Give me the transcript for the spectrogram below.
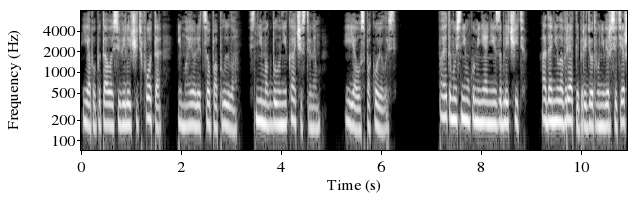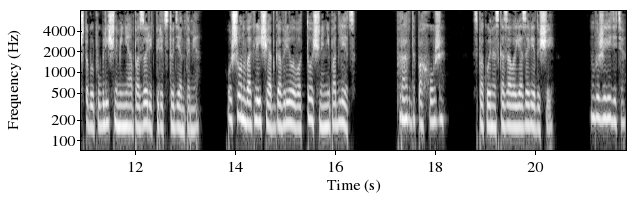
Я попыталась увеличить фото, и мое лицо поплыло. Снимок был некачественным, и я успокоилась. Поэтому снимку меня не изобличить, а Данила вряд ли придет в университет, чтобы публично меня опозорить перед студентами. Уж он, в отличие от Гаврилова, точно не подлец. «Правда, похоже», — спокойно сказала я заведующей. «Но вы же видите,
